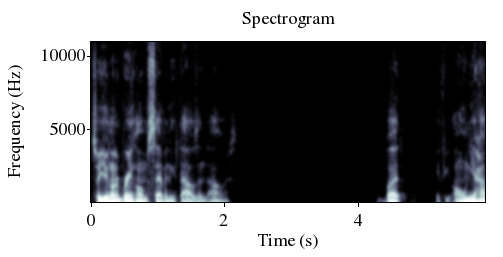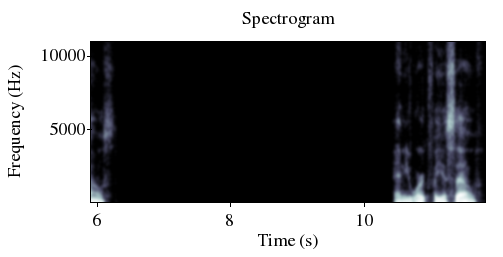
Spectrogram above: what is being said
So you're gonna bring home seventy thousand dollars. But if you own your house and you work for yourself,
